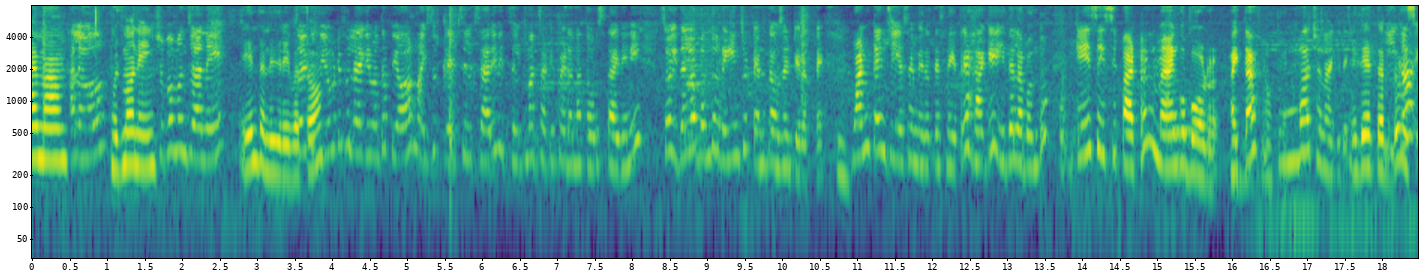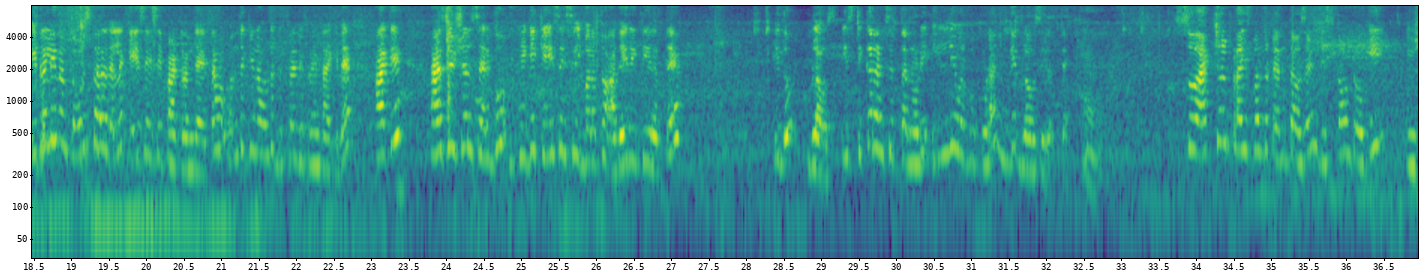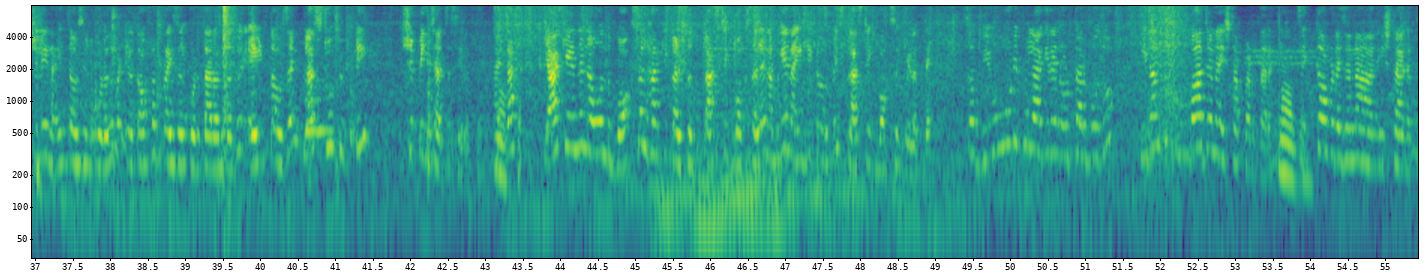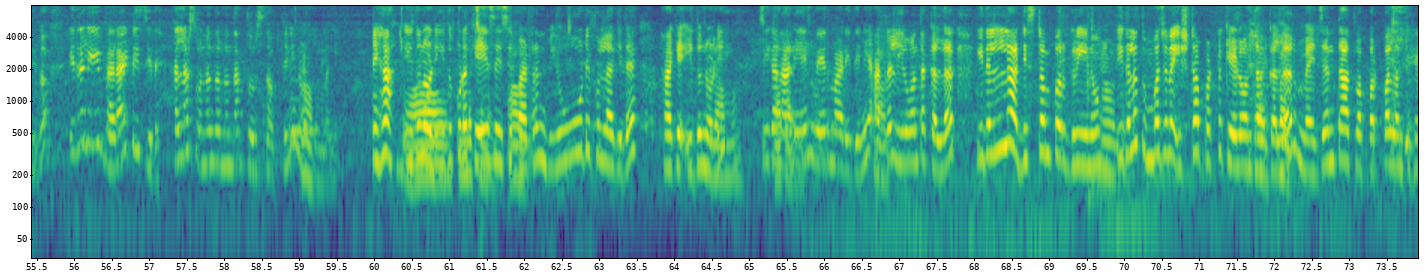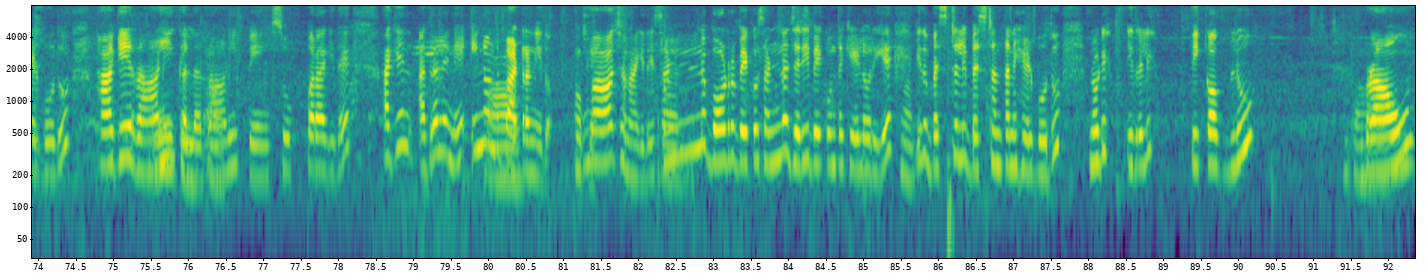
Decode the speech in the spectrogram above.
Hi ma'am hello good morning ಶುಭ ಮುಂಜಾನೆ. ಏನ್ ತಂದಿದ್ರಿ ಇವತ್ತು? ಬ್ಯೂಟಿಫುಲ್ ಆಗಿರುವಂತ pure Mysore crepe silk sari with silk mark certified ಅನ್ನ ತೋರಿಸ್ತಾ ಇದ್ದೀನಿ. ಸೊ ಇದೆಲ್ಲ ಬಂದು ರೇಂಜ್ ಟೆನ್ ತೌಸಂಡ್ ಇರುತ್ತೆ. One ten G S M ಇರುತ್ತೆ ಸ್ನೇಹಿತರೆ. ಹಾಗೆ ಇದೆಲ್ಲ ಬಂದು K C C pattern mango border ಆಯ್ತಾ? ತುಂಬಾ ಚೆನ್ನಾಗಿದೆ. ಇದೇ ತರದ್ದು ಇದರಲ್ಲಿ ನಾನು ತೋರಿಸ್ತಾ ಇರೋದೆಲ್ಲ ಕೆ ಸಿ ಸಿ ಪ್ಯಾಟರ್ನ್ ಆಯ್ತಾ? ಒಂದಕ್ಕಿಂತ ಒಂದು ಡಿಫ್ರೆಂಟ್ ಡಿಫ್ರೆಂಟ್ ಆಗಿದೆ. ಹಾಗೆ ಆಸ್ ಯೂಶುವಲ್ ಸೆರ್ಗು ಹೀಗೆ ಕೆ ಸಿ ಸಿ ಬರುತ್ತೋ ಅದೇ ರೀತಿ ಇರುತ್ತೆ. ಇದು ಬ್ಲೌಸ್. ಈ ಸ್ಟಿಕ್ಕರ್ ಅನ್ಸಿರ್ತಾರೆ ನೋಡಿ ಇಲ್ಲಿವರೆಗೂ ಕೂಡ ನಿಮಗೆ ಬ್ಲೌಸ್ ಇರುತ್ತೆ. ಸೊ ಆಕ್ಚುಯಲ್ ಪ್ರೈಸ್ ಬಂದು ಟೆನ್ ತೌಸಂಡ್ ಡಿಸ್ಕೌಂಟ್ ಹೋಗಿ ಯೂಶಲಿ ನೈನ್ ತೌಸಂಡ್ ಕೊಡೋದು ಬಟ್ ಇವತ್ತು ಆಫರ್ ಪ್ರೈಸಲ್ಲಿ ಕೊಡ್ತಾ ಇರೋಂಥದ್ದು eight thousand plus two fifty shipping charges ಇರುತ್ತೆ. ಆಯ್ತಾ? ಯಾಕೆ ಅಂದ್ರೆ ನಾವು ಒಂದು ಬಾಕ್ಸಲ್ಲಿ ಹಾಕಿ ಕಳಿಸೋದು ಪ್ಲಾಸ್ಟಿಕ್ ಬಾಕ್ಸಲ್ಲೇ ನಮಗೆ ನೈಂಟಿ ಟೂ ರುಪೀಸ್ ಪ್ಲಾಸ್ಟಿಕ್ ಬಾಕ್ಸಿಗೆ ಬೀಳುತ್ತೆ. ಸೊ ಬ್ಯೂಟಿಫುಲ್ ಆಗಿದೆ ನೋಡ್ತಾ ಇರ್ಬೋದು. ಇದಂತೂ ತುಂಬಾ ಜನ ಇಷ್ಟಪಡ್ತಾರೆ. ಸಿಕ್ಕಾಪಟ್ಟೆ ಜನ ಇಷ್ಟ ಆಗತ್ತಿದ್ದು. ಇದು ಇದರಲ್ಲಿ ವೆರೈಟೀಸ್ ಇದೆ. ಕಲರ್ಸ್ ಒಂದೊಂದೊಂದೊಂದಾಗಿ ತೋರಿಸ್ತಾ ಹೋಗ್ತೀನಿ ನೋಡ್ಕೊಂಡ್ ಬನ್ನಿ. ಹಾ ಇದು ನೋಡಿ ಇದು ಕೂಡ K S I C pattern beautiful ಆಗಿದೆ. ಹಾಗೆ ಇದು ನೋಡಿ. ಈಗ ನಾನು ಏನ್ ವೇರ್ ಮಾಡಿದೀನಿ ಅದ್ರಲ್ಲಿ ಇರುವಂತ ಕಲರ್ ಇದೆಲ್ಲ ಡಿಸ್ಟಂಪರ್ ಗ್ರೀನು ಇದೆಲ್ಲ ತುಂಬಾ ಜನ ಇಷ್ಟಪಟ್ಟು ಕೇಳುವಂತ ಕಲರ್ ಮೆಜೆಂತಾ ಅಥವಾ ಪರ್ಪಲ್ ಅಂತ ಹೇಳ್ಬೋದು. ಹಾಗೆ rani colour rani pink super ಆಗಿದೆ. ಹಾಗೆ ಅದ್ರಲ್ಲೇನೆ ಇನ್ನೊಂದು ಪ್ಯಾಟರ್ನ್ ಇದು. ತುಂಬಾ ಚೆನ್ನಾಗಿದೆ. ಸಣ್ಣ ಬಾರ್ಡರ್ ಬೇಕು ಸಣ್ಣ ಜರಿ ಬೇಕು ಅಂತ ಕೇಳೋರಿಗೆ ಇದು ಬೆಸ್ಟ್ ಅಲ್ಲಿ ಬೆಸ್ಟ್ ಅಂತಾನೆ ಹೇಳ್ಬೋದು. ನೋಡಿ ಇದರಲ್ಲಿ peacock blue brown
